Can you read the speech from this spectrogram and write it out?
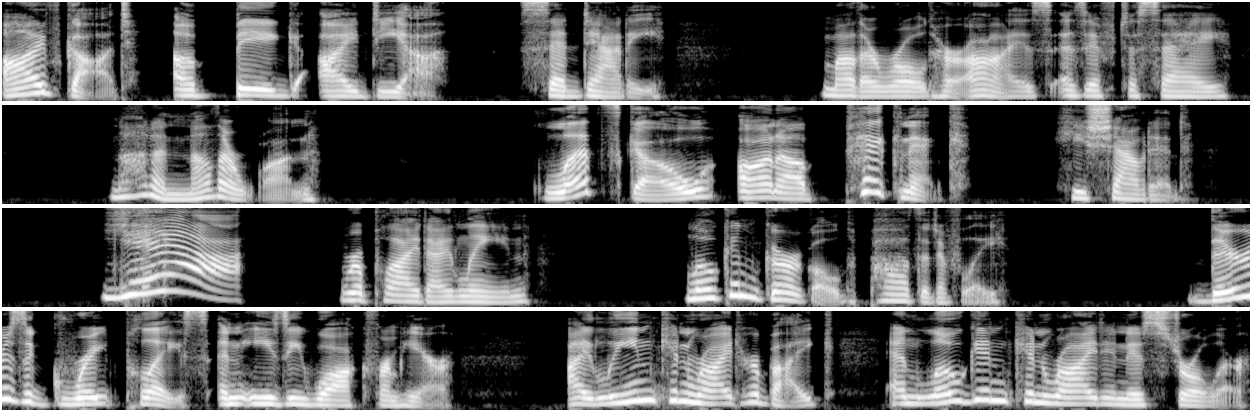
I've got a big idea, said Daddy. Mother rolled her eyes as if to say, Not another one. Let's go on a picnic, he shouted. Yeah, replied Eileen. Logan gurgled positively. There is a great place, an easy walk from here. Eileen can ride her bike, and Logan can ride in his stroller.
